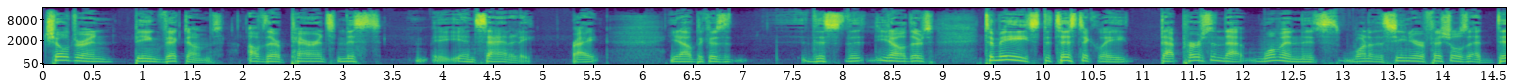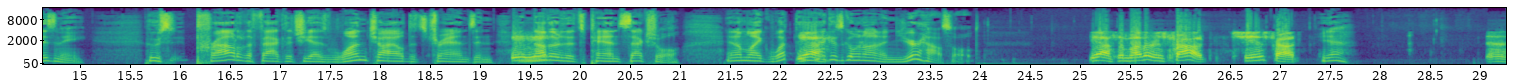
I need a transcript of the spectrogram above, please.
children being victims of their parents' mis insanity, right? You know, because this the you know there's to me statistically that person that woman is one of the senior officials at Disney who's proud of the fact that she has one child that's trans and Mhm. another that's pansexual. And I'm like, what the Yeah. heck is going on in your household? Yeah, the mother is proud. She is proud. Yeah. Uh,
